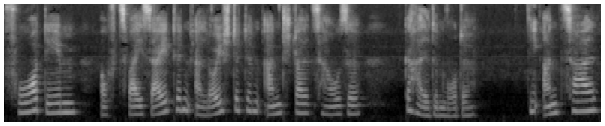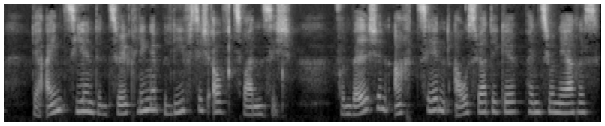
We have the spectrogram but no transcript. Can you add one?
vor dem auf zwei Seiten erleuchteten Anstaltshause gehalten wurde. Die Anzahl der einziehenden Zöglinge belief sich auf 20, von welchen 18 auswärtige Pensionäres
